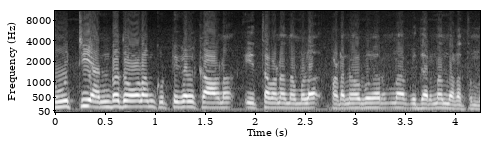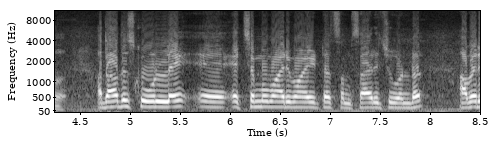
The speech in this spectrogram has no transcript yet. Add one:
നൂറ്റി അൻപതോളം കുട്ടികൾക്കാണ് ഇത്തവണ നമ്മൾ പഠനോപകരണ വിതരണം നടത്തുന്നത്. അതാത് സ്കൂളിലെ എച്ച് എമ്മുമാരുമായിട്ട് സംസാരിച്ചുകൊണ്ട് അവർ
